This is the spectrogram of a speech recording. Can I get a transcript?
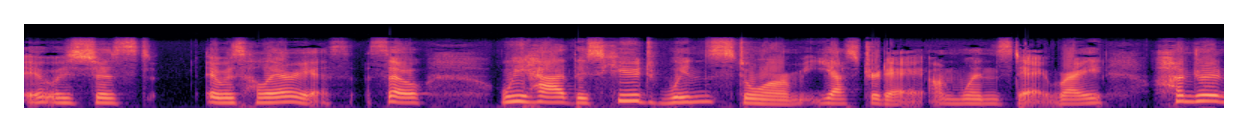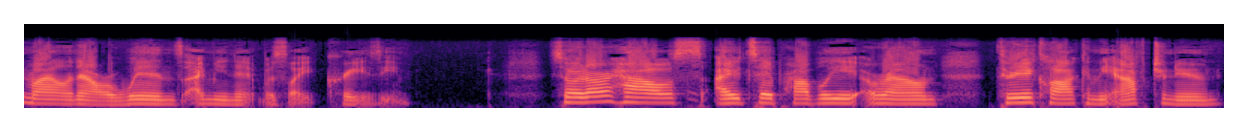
It was just, it was hilarious. So, we had this huge windstorm yesterday on Wednesday, right? 100 mile an hour winds. I mean, it was like crazy. So at our house, I'd say probably around three o'clock in the afternoon,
